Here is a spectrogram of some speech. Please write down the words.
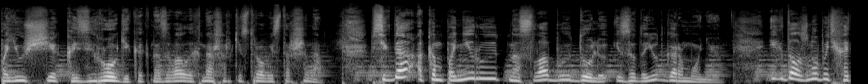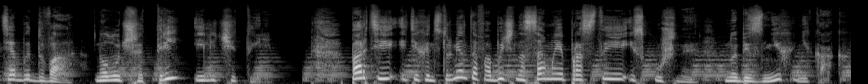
поющие козероги, как называл их наш оркестровый старшина, всегда аккомпанируют на слабую долю и задают гармонию. Их должно быть хотя бы два, но лучше три или четыре. Партии этих инструментов обычно самые простые и скучные, но без них никак.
